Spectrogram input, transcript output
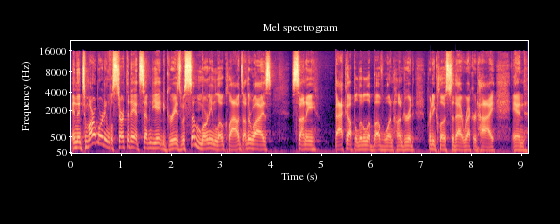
And then tomorrow morning we'll start the day at 78 degrees with some morning low clouds. Otherwise, sunny, back up a little above 100, pretty close to that record high, and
